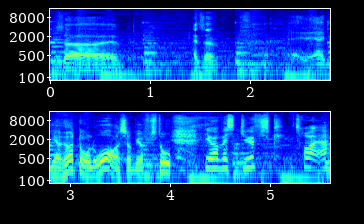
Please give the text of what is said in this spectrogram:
Så, øh, altså... Jeg, jeg har hørt nogle ord, som jeg forstod. Det var vist djøfsk, tror jeg.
